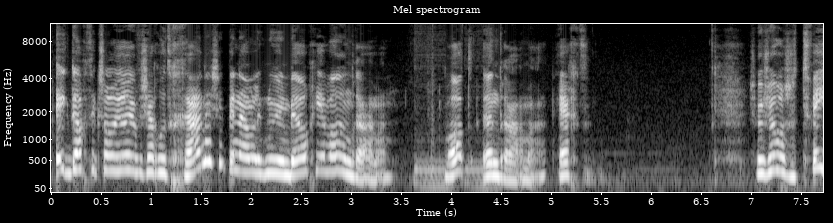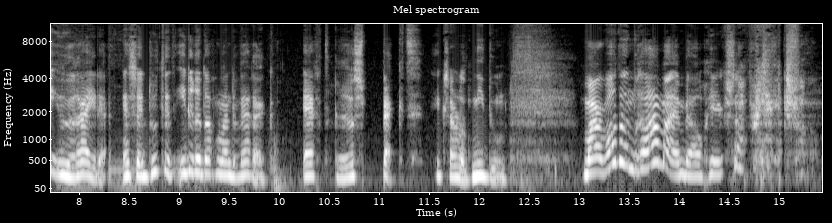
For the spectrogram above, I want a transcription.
Ik dacht, ik zal heel even zeggen hoe het gegaan is. Ik ben namelijk nu in België. Wat een drama. Wat een drama. Echt. Sowieso was het twee uur rijden. En zij doet dit iedere dag naar de werk. Echt respect. Ik zou dat niet doen. Maar wat een drama in België. Ik snap er niks van.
